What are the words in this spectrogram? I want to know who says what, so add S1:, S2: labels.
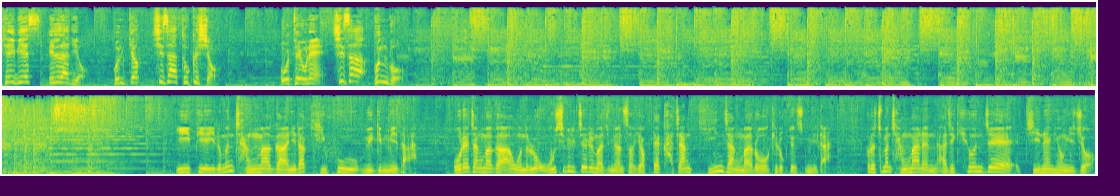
S1: KBS 1라디오 본격 시사 토크쇼 오태훈의 시사본부
S2: 이 비의 이름은 장마가 아니라 기후 위기입니다. 올해 장마가 오늘로 50일째를 맞으면서 역대 가장 긴 장마로 기록됐습니다. 그렇지만 장마는 아직 현재 진행형이죠.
